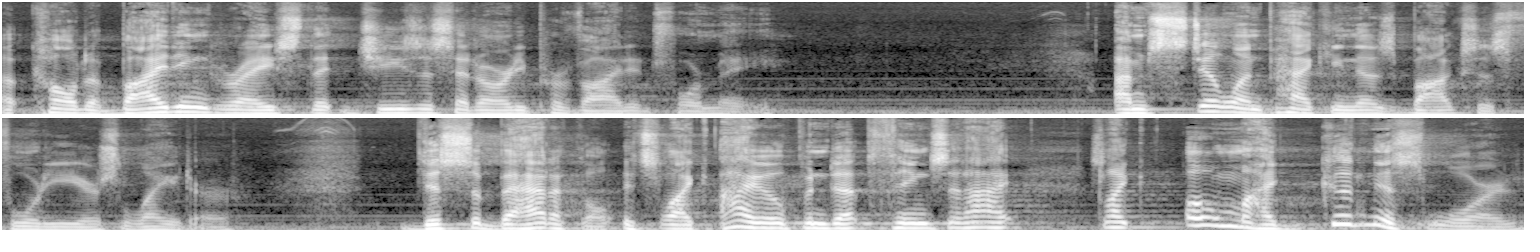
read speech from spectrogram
Uh, called Abiding Grace that Jesus had already provided for me. I'm still unpacking those boxes 40 years later this sabbatical, it's like I opened up things that I, it's like, oh my goodness, Lord,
